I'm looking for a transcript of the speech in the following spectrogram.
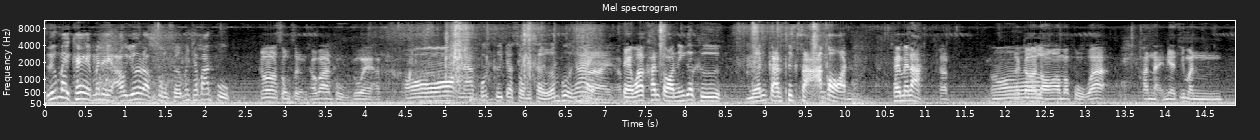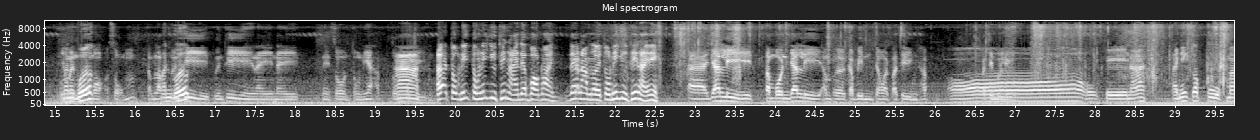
หรือไม่แค่ไม่ได้เอาเยอะเราส่งเสริมให้ชาวบ้านปลูก ก็ส่งเสริมชาวบ้านปลูกด้วยครับ อ๋ออนาคตคือจะส่งเสริมพูดง่าย ใช่ครับ แต่ว่าขั้นตอนนี้ก็คือเหมือนการศึกษาก่อน ใช่ไหมล่ะครับ อ๋อ แล้วก็ลองเอามาปลูกว่าพันธุ์ไหนเนี่ยที่มันที่มัมันน work เหมาะสมสำหรับมัน พื้น work ที่พื้นที่ในในในโซนตรงเนี้ยครับโซนอ่าจีนเออตรงนี้ตรงนี้อยู่ที่ไหนเดี๋ยวบอกหน่อยแนะนำหน่อยตรงนี้อยู่ที่ไหนนี่อ่าย่านลีตำบลย่านลีอำเภอกบินจังหวัดปราจีนครับ อ๋อปราจีนบุรีโอเค นะ อันนี้ก็ปลูกมา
